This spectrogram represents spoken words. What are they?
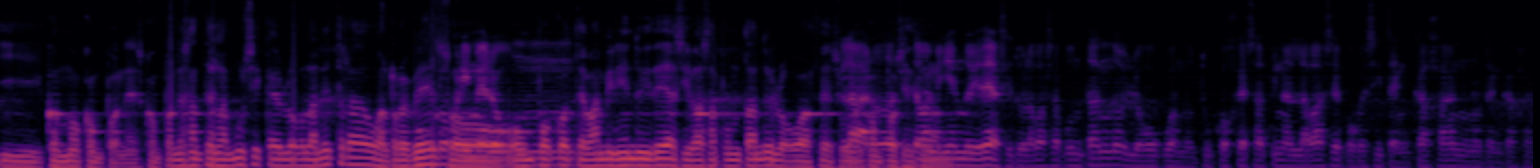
¿Y cómo compones? ¿Compones antes la música y luego la letra o al revés? O, primero o un poco te van viniendo ideas y vas apuntando y luego haces una Claro, a ti te composición? van viniendo ideas y tú la vas apuntando y luego cuando tú coges al final la base, pues ves si te encajan o no te encajan.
